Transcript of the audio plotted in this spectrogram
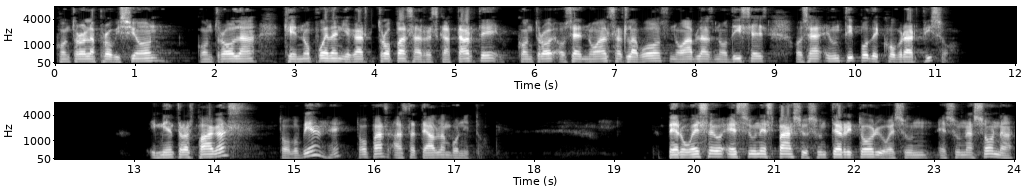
controla provisión, controla que no puedan llegar tropas a rescatarte, control, o sea, no alzas la voz, no hablas, no dices, o sea, un tipo de cobrar piso. Y mientras pagas, todo bien, ¿eh? todo pasa, hasta te hablan bonito. Pero eso es un espacio, es un territorio, es, un, es una zona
